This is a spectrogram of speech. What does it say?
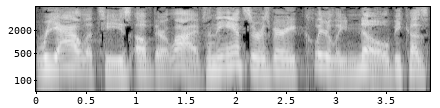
realities of their lives? And the answer is very clearly no, because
